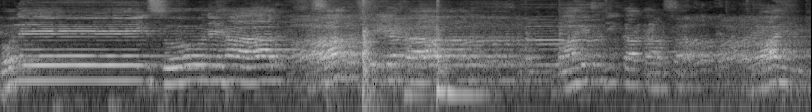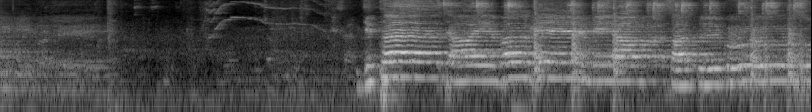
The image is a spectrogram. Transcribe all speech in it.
ਬੋਲੇ ਖਾਲਸਾ ਵਾਹਿਗੁਰੂ ਜੀ ਕੀ ਫਤਿਹ। ਜਿੱਥੇ ਜਾਏ ਬਗੇ ਮੇਰਾ ਸਤਿਗੁਰੂ ਸੋ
